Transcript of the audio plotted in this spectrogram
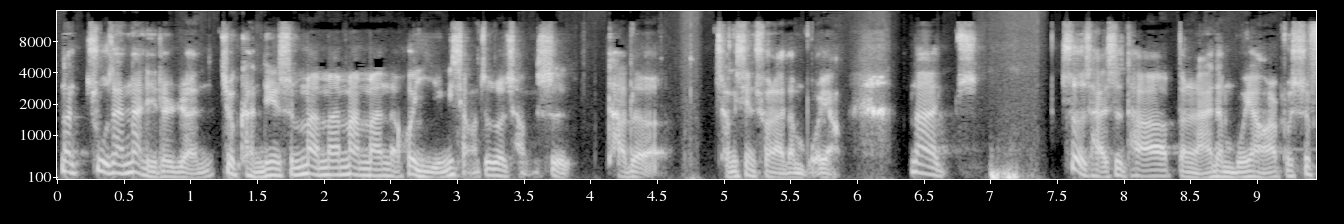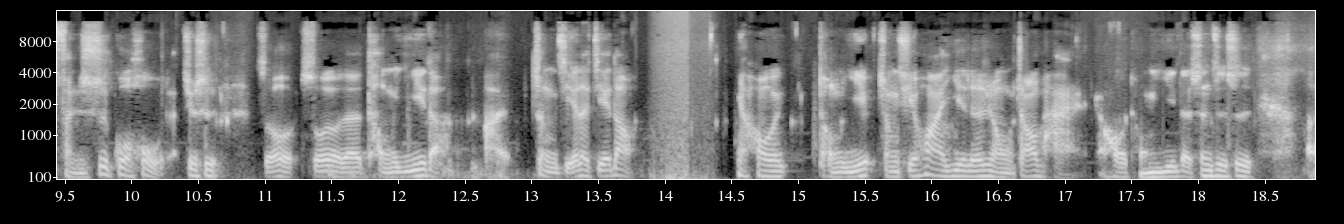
那住在那里的人，就肯定是慢慢慢慢的会影响这座城市它的呈现出来的模样。那这才是它本来的模样，而不是粉饰过后的，就是所有所有的统一的啊整洁的街道，然后统一整齐划一的这种招牌，然后统一的，甚至是呃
